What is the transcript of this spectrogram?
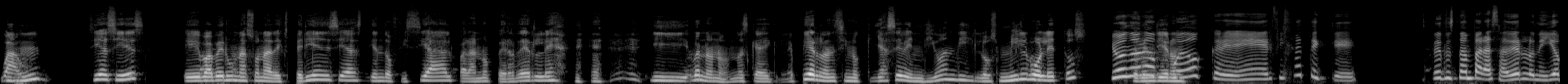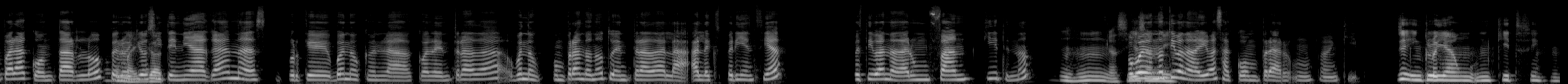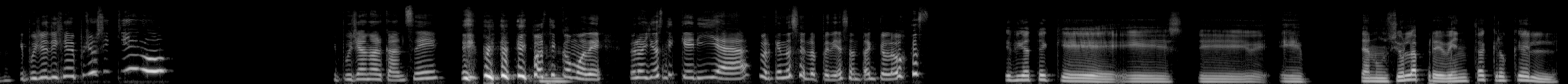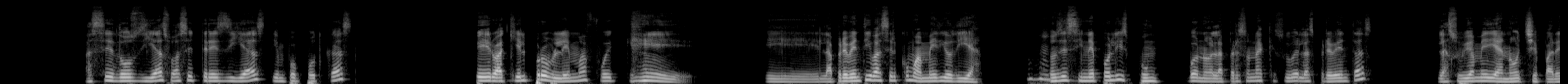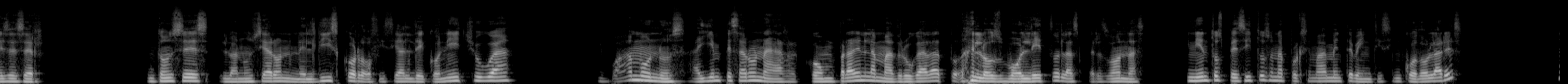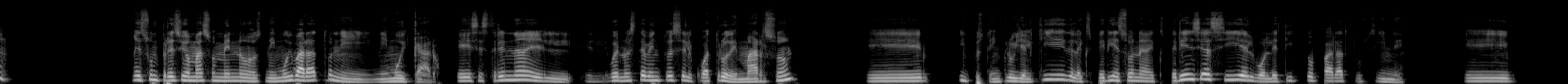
Wow. Sí, así es. Eh, va a haber una zona de experiencias, tienda oficial para no perderle. y bueno, no, no es que le pierdan, sino que ya se vendió, Andy, los mil boletos. Yo no lo puedo creer. Fíjate que ustedes no están para saberlo ni yo para contarlo, Oh pero yo sí tenía ganas porque bueno, con la con la entrada, bueno, comprando, ¿no? Tu entrada a la, a la experiencia, pues te iban a dar un fan kit, ¿no? Ujú, así o bueno, no te iban a dar, ibas a comprar un fan kit. Sí, incluía un, un kit, sí. Y pues yo dije, pues yo sí quiero. Y pues ya no alcancé. y fue así como de, pero yo sí quería. ¿Por qué no se lo pedí a Santa Claus? Y fíjate que este eh, se anunció la preventa, creo que el hace dos días o hace tres días, tiempo podcast. Pero aquí el problema fue que eh, la preventa iba a ser como a mediodía. Entonces Cinépolis, pum, bueno, la persona que sube las preventas la subió a medianoche, parece ser. Entonces lo anunciaron en el Discord oficial de Konichiwa. Y vámonos, ahí empezaron a comprar en la madrugada los boletos las personas. 500 pesitos son aproximadamente 25 dólares. Es un precio más o menos ni muy barato ni, ni muy caro. Eh, se estrena el, el- Bueno, este evento es el 4 de marzo. eh, y pues te incluye el kit, la experiencia, zona de experiencias y el boletito para tu cine. Eh,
